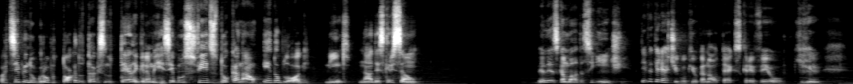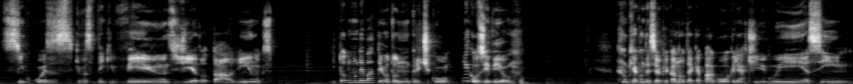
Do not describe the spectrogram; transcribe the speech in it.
Participem do grupo Toca do Tux no Telegram e recebam os feeds do canal e do blog. Link na descrição. Beleza, cambada. Seguinte, teve aquele artigo que o canal Tech escreveu, que cinco coisas que você tem que ver antes de adotar o Linux. E todo mundo debateu, todo mundo criticou, inclusive eu. O que aconteceu é que o canal Tech apagou aquele artigo e assim,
